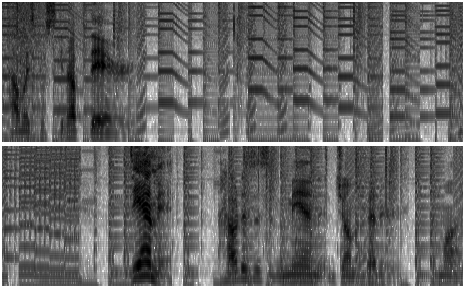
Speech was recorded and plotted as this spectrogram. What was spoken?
How am I supposed to get up there? Damn it! How does this man jump better? Come on.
